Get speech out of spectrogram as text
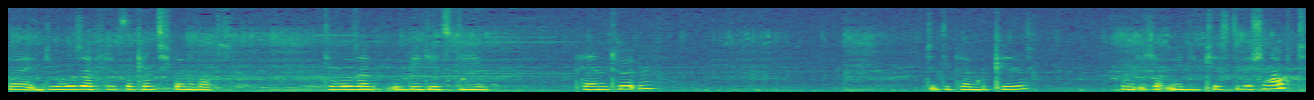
Bei, die Rosa verkennt sich bei einer Box. Die Rosa geht jetzt die Pam töten. Die, die Pam gekillt. Und ich habe mir die Kiste geschnappt.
